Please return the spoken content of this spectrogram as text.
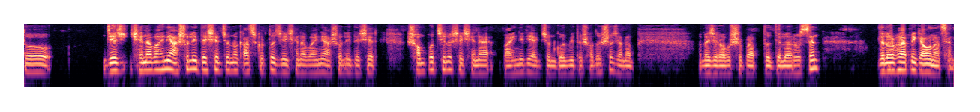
তো যে সেনাবাহিনী আসলেই দেশের জন্য কাজ করত, যে সেনাবাহিনী আসলেই দেশের সম্পদ ছিল, সেই সেনাবাহিনীরই একজন গর্বিত সদস্য জনাব মেজর অবসরপ্রাপ্ত দেলোয়ার হোসেন। দেলোয়ার ভাই আপনি কেমন আছেন?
